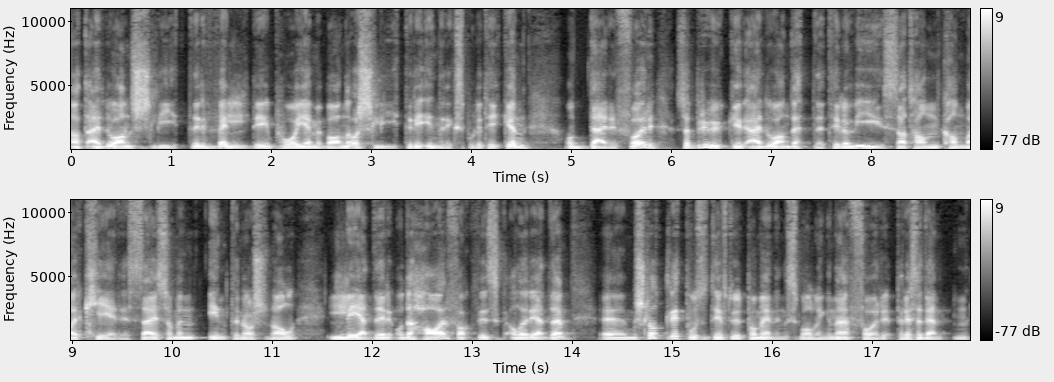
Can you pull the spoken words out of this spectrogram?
at Erdogan sliter veldig på hjemmebane og sliter i innenrikspolitikken. Og Derfor så bruker Erdogan dette til å vise at han kan markere seg som en internasjonal leder. Og det har faktisk allerede eh, slått litt positivt ut på meningsmålingene for presidenten.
